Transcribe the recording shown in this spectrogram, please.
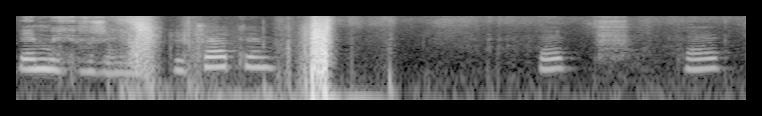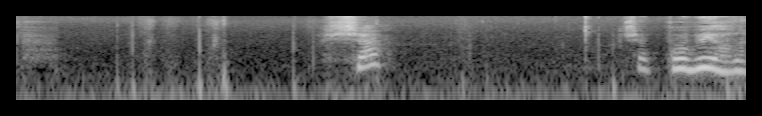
я міг вже не включати. Оп, оп. Все. Все, побігли.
